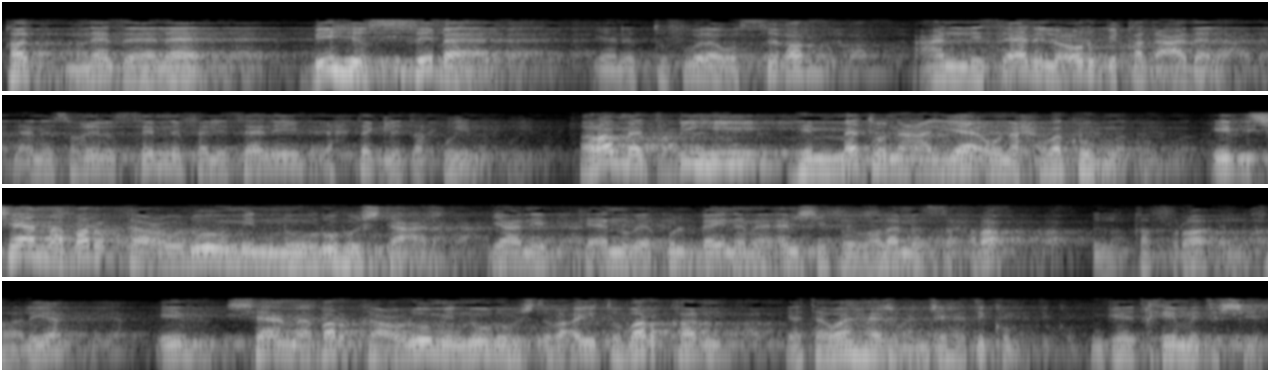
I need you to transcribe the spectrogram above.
قد نزلا به الصبا. يعني الطفولة والصغر عن لسان العرب قد عدل. لأن صغير السن فلساني يحتاج لتقويم. رمت به همة علياء نحوكم. إذ شام برق علوم نوره اشتعل. يعني كأنه يقول بينما أمشي في ظلام الصحراء القفراء الخالية إذ شام برق علوم نوره اشتعل. رأيت برقا يتوهج من جهتكم من جهة خيمة الشيخ.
